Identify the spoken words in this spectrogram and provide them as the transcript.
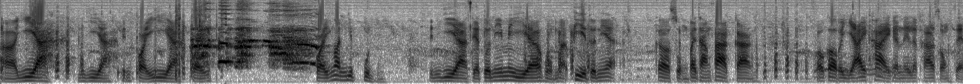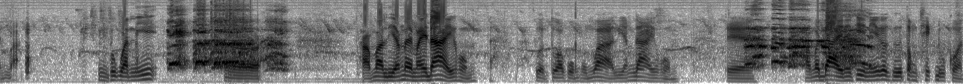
อ่าเหยียเป็นเหยียเป็นฝอยเหยียฝอยฝอยงอนญี่ปุ่น เป็นเหยียแต่ตัวนี้ไม่เหยียครับผมอะพี่ตัวเนี้ยก็ส่งไปทางภาคกลางเขาก็ไปย้ายค่ายกันในราคา2 0 0 0 0 0บาทซึ่งทุกวันนี้เอ่อถามว่าเลี้ยงได้ไหมได้ครับผม ส่วนตัวผมผมว่าเลี้ยงได้ครับผม แต่ ถามว่าได้ในที่นี้ก็คือต้องเช็คดูก่อน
